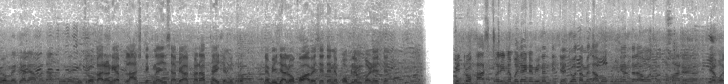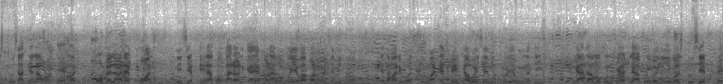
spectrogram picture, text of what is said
ગમે ત્યારે આમાં નાખવું નહીં મિત્રો કારણ કે આ પ્લાસ્ટિકના હિસાબે આ ખરાબ થાય છે મિત્રો ને બીજા લોકો આવે છે તેને પ્રોબ્લેમ પડે છે. મિત્રો ખાસ કરીને બધાને વિનંતી છે જો તમે દામોકુંડની અંદર આવો તો તમારે જે વસ્તુ સાથે લાવો તેમજ મોબાઈલ હરે ફોનની સેફટી રાખો, કારણ કે અહીંયા ઘણા લોકો એવા પણ હોય છે મિત્રો કે તમારી વસ્તુ માટે જ બેઠા હોય છે મિત્રો, એવું નથી કે આ દામોકુંડ છે એટલે આપણું બધી વસ્તુ સેફ રહે.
